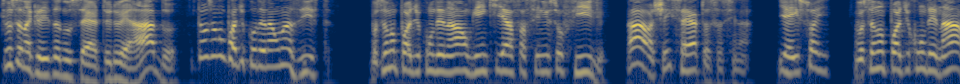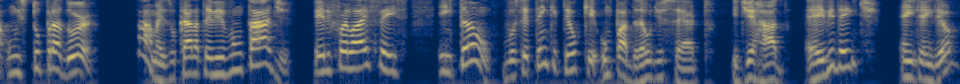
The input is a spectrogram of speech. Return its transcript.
Se você não acredita no certo e no errado, então você não pode condenar um nazista. Você não pode condenar alguém que assassine o seu filho. Ah, achei certo assassinar. E é isso aí. Você não pode condenar um estuprador. Ah, mas o cara teve vontade. Ele foi lá e fez. Então, você tem que ter o quê? Um padrão de certo e de errado. É evidente. Entendeu?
